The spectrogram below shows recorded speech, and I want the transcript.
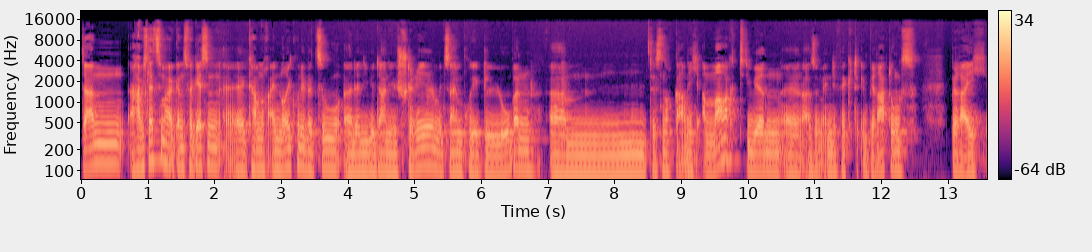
Dann habe ich letzte Mal ganz vergessen, äh, kam noch ein Neukunde dazu, äh, der liebe Daniel Strehl mit seinem Projekt Lobern. Ähm, das ist noch gar nicht am Markt. Die werden äh, also im Endeffekt im Beratungsbereich,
